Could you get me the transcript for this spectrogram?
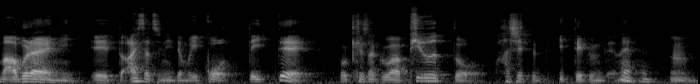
まあ、油屋に、えー、と挨拶にでも行こうって言って旧作はピューッと走って行っていくんだよね。うん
